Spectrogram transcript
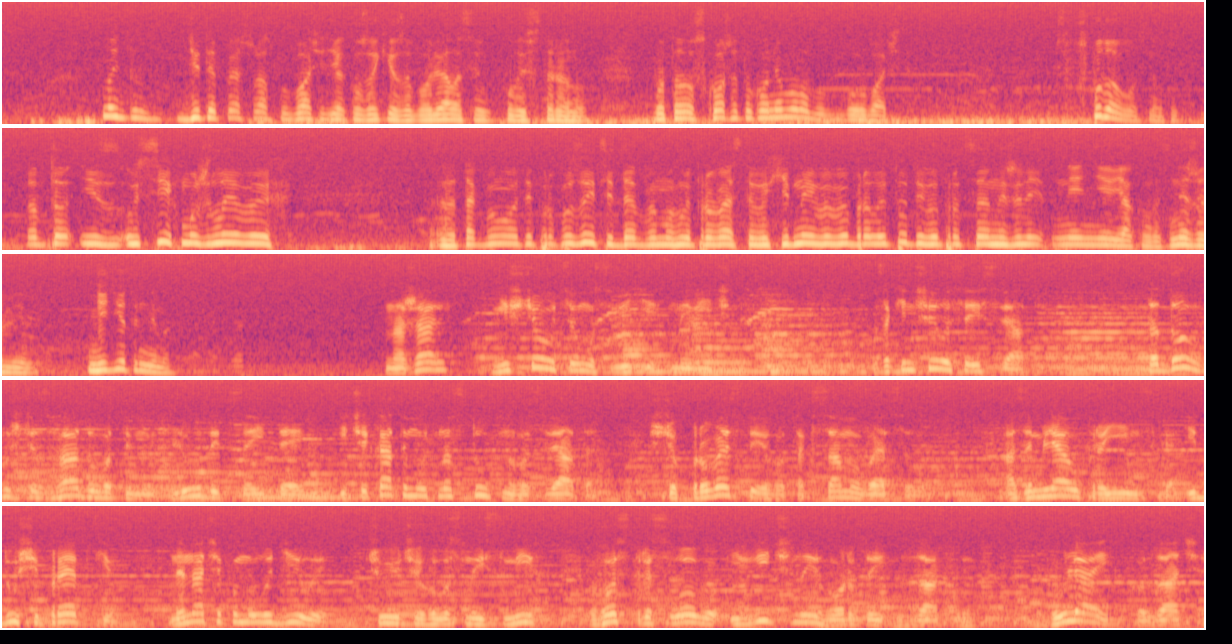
Ну діти перший раз побачать, як козаки забавлялися колись в старину. Бо то скорше такого не було було бачити. Сподобалось нам тут. Тобто із усіх можливих, е, так би мовити, пропозицій, де б ви могли провести вихідний, ви вибрали тут і ви про це не жалієте? Ні, ні, як не жаліємо. Ні діти, ні ми. На жаль, ніщо у цьому світі не вічне. Закінчилося і свято. Та довго ще згадуватимуть люди цей день і чекатимуть наступного свята, щоб провести його так само весело. А земля українська і душі предків неначе помолоділи, чуючи голосний сміх, гостре слово і вічний гордий заклик. Гуляй, козаче!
